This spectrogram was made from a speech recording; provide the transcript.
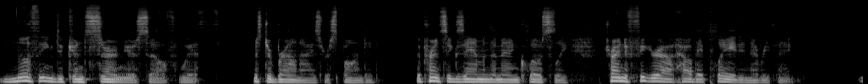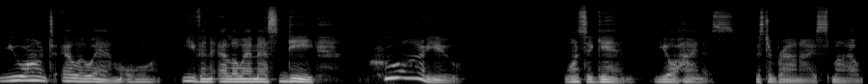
Nothing to concern yourself with, Mr. Brown Eyes responded. The prince examined the men closely, trying to figure out how they played and everything. You aren't LOM, or even LOMSD. Who are you? Once again, Your Highness, Mr. Brown Eyes smiled.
